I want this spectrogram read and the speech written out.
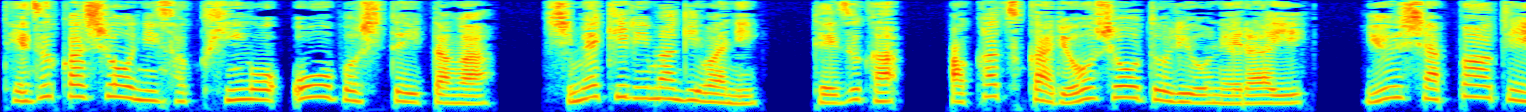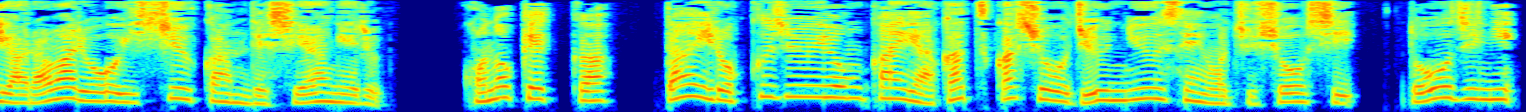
手塚賞に作品を応募していたが、締め切り間際に手塚、赤塚両賞取りを狙い、勇者パーティー現るを1週間で仕上げる。この結果、第64回赤塚賞準入選を受賞し、同時に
